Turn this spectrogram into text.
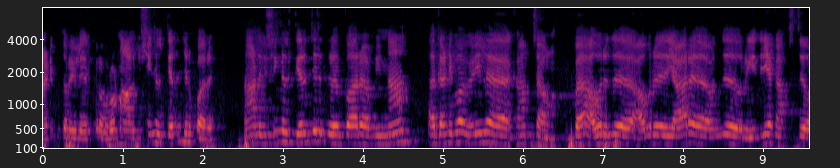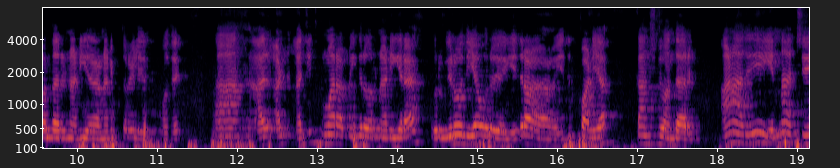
நடிப்பு துறையில் இருக்கிறவரோ நாலு விஷயங்கள் தெரிஞ்சிருப்பாரு. நாலு விஷயங்கள் தெரிஞ்சிருப்பாரு அப்படின்னா அது கண்டிப்பாக வெளியில் காமிச்சாகணும். இப்போ அவருக்கு அவர் யாரை வந்து ஒரு எதிரியாக காமிச்சிட்டு வந்தார் நடி நடிப்பு துறையில் இருக்கும்போது அஜித் குமார் அப்படிங்கிற ஒரு நடிகரை ஒரு விரோதியாக ஒரு எதிரா எதிர்ப்பாளியாக காமிச்சிட்டு வந்தார். ஆனால் அது என்னாச்சு?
